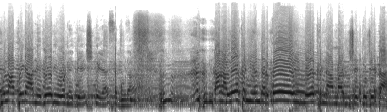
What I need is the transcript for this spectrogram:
ફૂલા પીડા અને વેરીઓને દેશ ગયા સગુણા તારા લેખની અંદર કોઈ લેખ ના મારી શક્યું બેટા.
